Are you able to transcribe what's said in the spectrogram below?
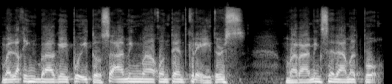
Malaking bagay po ito sa aming mga content creators. Maraming salamat po.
